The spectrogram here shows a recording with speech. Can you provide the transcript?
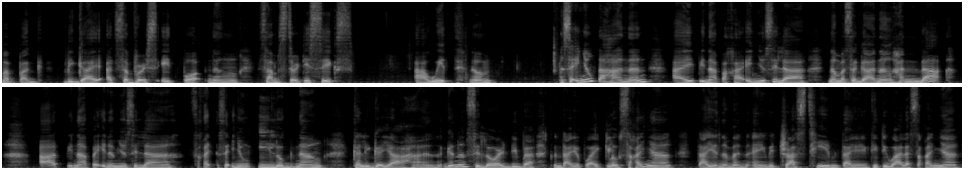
mapagbigay. At sa verse 8 po ng Psalms 36, awit, no? Sa inyong tahanan ay pinapakain nyo sila ng masaganang handa at pinapainom nyo sila sa, sa inyong ilog ng kaligayahan. Ganon si Lord, di ba? Kung tayo po ay close sa Kanya, tayo naman ay we trust Him, tayo yung titiwala sa Kanya,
